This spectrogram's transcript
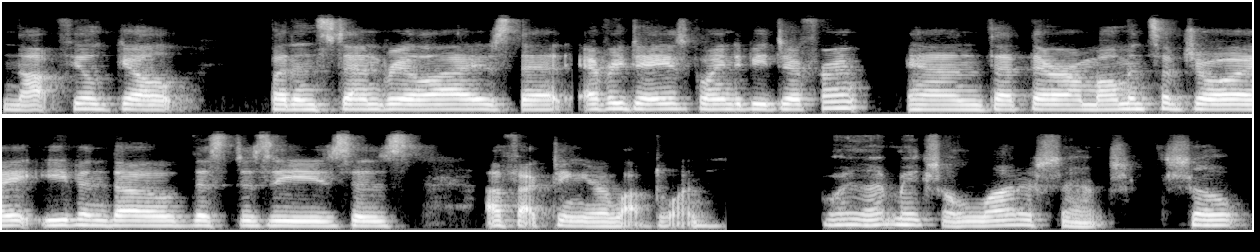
not feel guilt, but instead realize that every day is going to be different and that there are moments of joy, even though this disease is affecting your loved one. Boy, that makes a lot of sense. So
